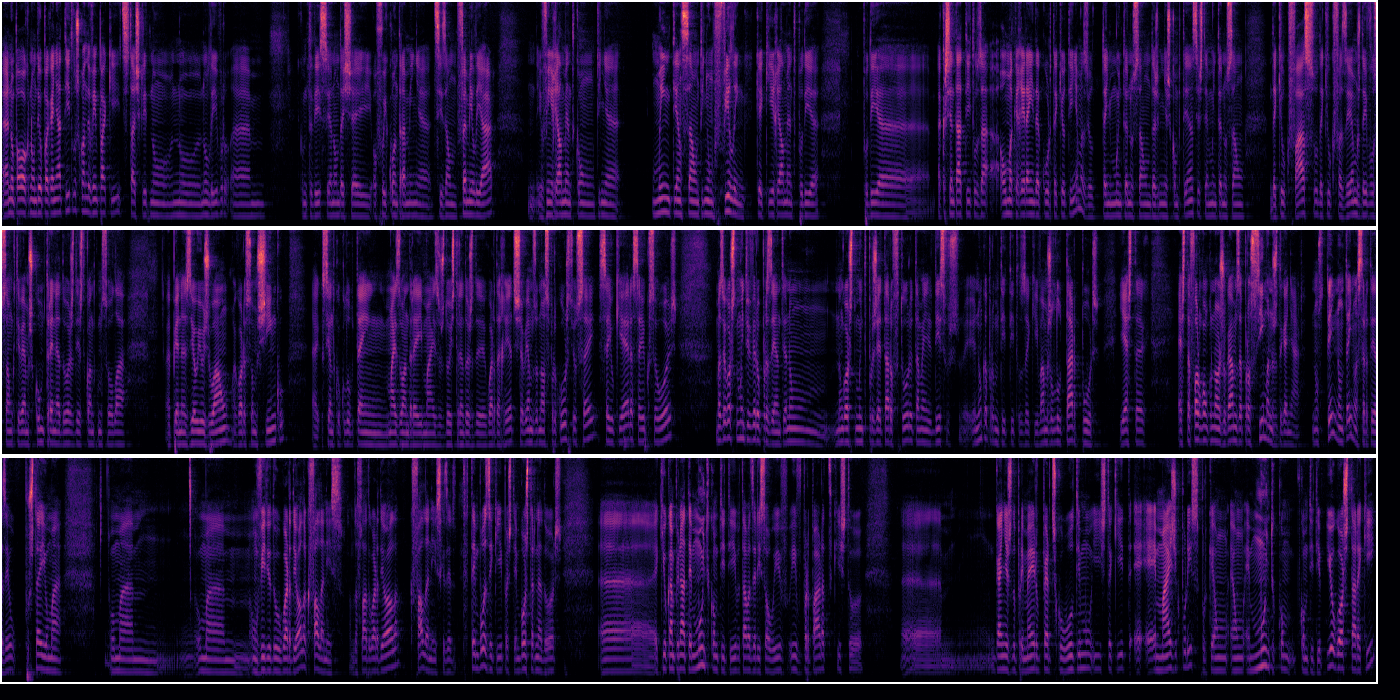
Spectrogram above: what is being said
Uh, no PAOC não deu para ganhar títulos, quando eu vim para aqui, está escrito no, no, no livro, um, como te disse, eu não deixei, ou fui contra a minha decisão familiar, eu vim realmente com, tinha uma intenção, tinha um feeling que aqui realmente podia, podia acrescentar títulos a, a, uma carreira ainda curta que eu tinha, mas eu tenho muita noção das minhas competências, tenho muita noção daquilo que faço, daquilo que fazemos, da evolução que tivemos como treinadores desde quando começou lá apenas eu e o João, agora somos cinco, eh, sendo que o clube tem mais o André e mais os dois treinadores de guarda-redes, sabemos o nosso percurso, eu sei, sei o que era, sei o que sou hoje, mas eu gosto muito de viver o presente, eu não, não gosto muito de projetar o futuro, eu também disse-vos, eu nunca prometi títulos aqui, vamos lutar por, e esta, esta forma com que nós jogamos aproxima-nos de ganhar, não tenho, não tenho a certeza, eu postei uma uma, uma, um vídeo do Guardiola que fala nisso. Estamos a falar do Guardiola que fala nisso. Quer dizer, tem boas equipas, tem bons treinadores. Uh, aqui o campeonato é muito competitivo. Estava a dizer isso ao Ivo. Ivo, prepara-te que isto. Ganhas do primeiro, perdes com o último e isto aqui é, é mágico por isso, porque é, um, é, um, é muito com, competitivo. Eu gosto de estar aqui,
